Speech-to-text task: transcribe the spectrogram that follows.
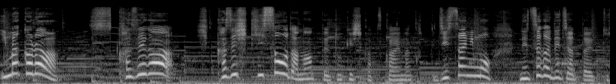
今から風邪が風邪ひきそうだなって時しか使えなくて実際にもう熱が出ちゃったりと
